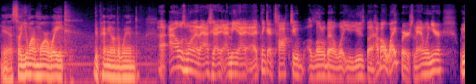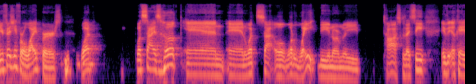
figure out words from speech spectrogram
yeah so you want more weight depending on the wind. Uh, i always wanted to ask you i, I mean I, I, think i talked to a little bit of what you use but how about wipers man? When you're when you're fishing for wipers what what size hook and and what size what weight do you normally toss because I see if okay,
